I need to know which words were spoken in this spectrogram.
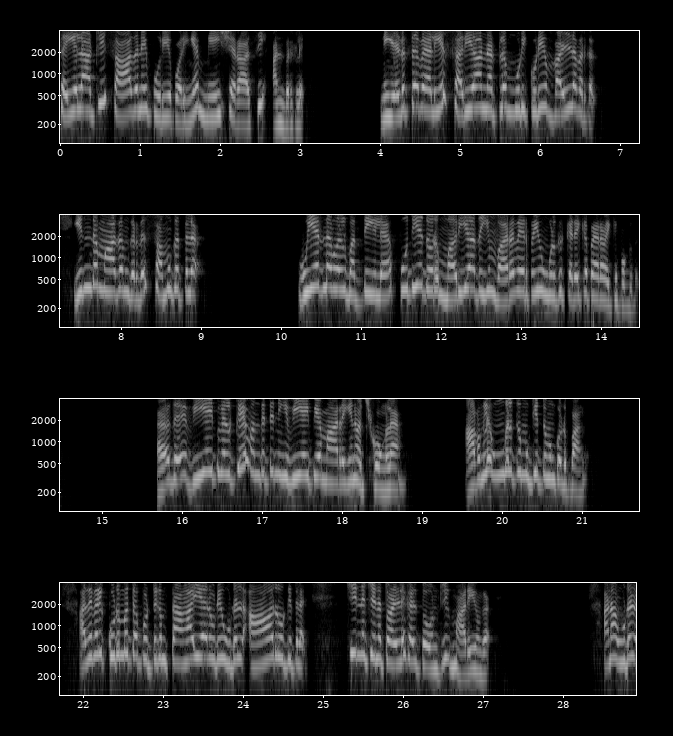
செயலாற்றி சாதனை புரிய போறீங்க. மேஷ ராசி அன்பர்களே நீங்க எடுத்த வேலையை சரியான நேரத்துல முடிக்கூடிய வல்லவர்கள். இந்த மாதம்ங்கிறது சமூகத்துல உயர்ந்தவர்கள் மத்தியில புதியதொரு மரியாதையும் வரவேற்பையும் உங்களுக்கு கிடைக்க பெற வைக்க போகுது. அதாவது விஐபிகளுக்கே வந்துட்டு நீங்க விஐபியா மாறுறீங்கன்னு வச்சுக்கோங்களேன். அவங்களே உங்களுக்கு முக்கியத்துவம் கொடுப்பாங்க. அதே மாதிரி குடும்பத்தை பொறுத்தக்கும் தாயாருடைய உடல் ஆரோக்கியத்துல சின்ன சின்ன தொல்லைகள் தோன்றி மறையுங்க ஆனா உடல்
